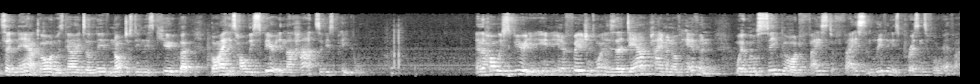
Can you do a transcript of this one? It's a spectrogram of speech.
So now God was going to live not just in this cube, but by His Holy Spirit in the hearts of His people. And the Holy Spirit in, in Ephesians 1 is a down payment of heaven where we'll see God face to face and live in His presence forever.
